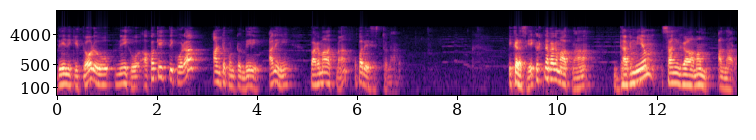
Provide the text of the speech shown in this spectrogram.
దీనికి తోడు నీకు అపకీర్తి కూడా అంటుకుంటుంది అని పరమాత్మ ఉపదేశిస్తున్నారు ఇక్కడ శ్రీకృష్ణ పరమాత్మ ధర్మ్యం సంగ్రామం అన్నారు.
